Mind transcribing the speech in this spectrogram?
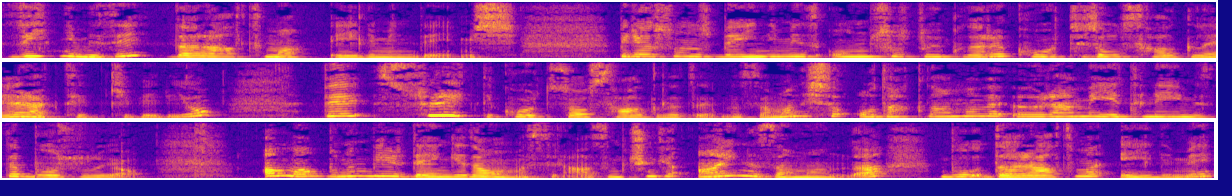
zihnimizi daraltma eğilimindeymiş. Biliyorsunuz beynimiz olumsuz duygulara kortizol salgılayarak tepki veriyor. Ve sürekli kortizol salgıladığımız zaman işte odaklanma ve öğrenme yeteneğimiz de bozuluyor. Ama bunun bir dengede olması lazım. Çünkü aynı zamanda bu daraltma eğilimi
